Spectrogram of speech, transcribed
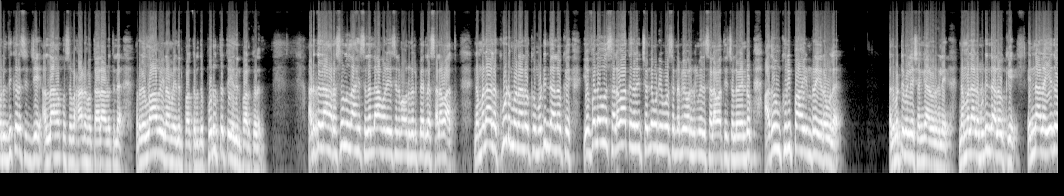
ஒரு திக்கரை செஞ்சு அல்லாஹுக்கு சுபஹானஹு தஆலாவிடத்துல ரிலாவை நாம் எதிர்பார்க்கிறது பொருத்தத்தை எதிர்பார்க்கிறது. அடுத்ததாக ரசூலுல்லாஹி ஸல்லல்லாஹு அலையம் அவர்கள் பேர்ல சலவாத். நம்மளால கூடுமான அளவுக்கு முடிந்த அளவுக்கு எவ்வளவு சலவாத்துகளை சொல்ல முடியுமோ நபி அவர்கள் மீது சலவாத்தை சொல்ல வேண்டும். அதுவும் குறிப்பாக இன்றைய இரவுல. அது மட்டுமில்லை சங்கியார் அவர்களே நம்மளால முடிந்த அளவுக்கு என்னால ஏதோ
